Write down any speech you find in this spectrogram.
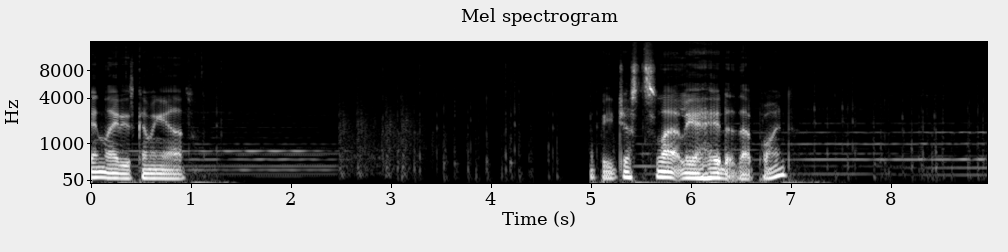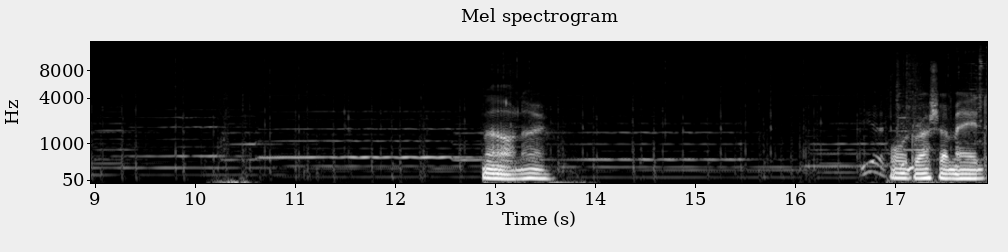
10 ladies coming out. I'll be just slightly ahead at that point. Oh no. BoredRusher made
